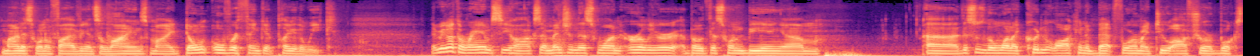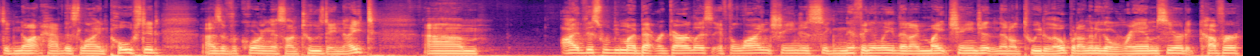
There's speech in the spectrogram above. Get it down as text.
minus 105 against the Lions. My don't overthink it play of the week. Then we got the Rams Seahawks. I mentioned this one earlier about this one being. Um, uh, this was the one I couldn't lock in a bet for. My two offshore books did not have this line posted as of recording this on Tuesday night. Um, I this will be my bet regardless. If the line changes significantly, then I might change it and then I'll tweet it out. But I'm going to go Rams here to cover,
